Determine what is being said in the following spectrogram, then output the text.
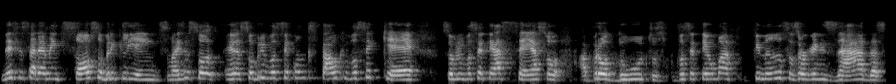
necessariamente só sobre clientes, mas é, so, é sobre você conquistar o que você quer, sobre você ter acesso a produtos, você ter uma finanças organizadas,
